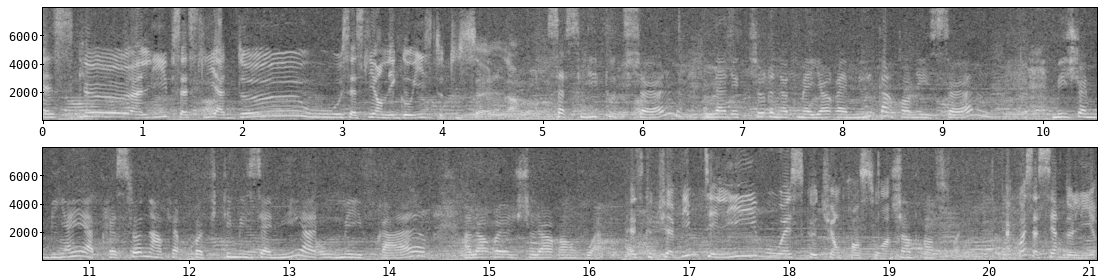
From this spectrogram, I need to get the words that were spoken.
Est-ce que un livre, ça se lit à deux ou ça se lit en égoïste tout seul? Ça se lit toute seule. La lecture est notre meilleure amie quand on est seul. Mais j'aime bien, après ça, d'en faire profiter mes amis euh, ou mes frères. Alors, euh, je leur envoie. Est-ce que tu abîmes tes livres ou est-ce que tu en prends soin? J'en prends soin. À quoi ça sert de lire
